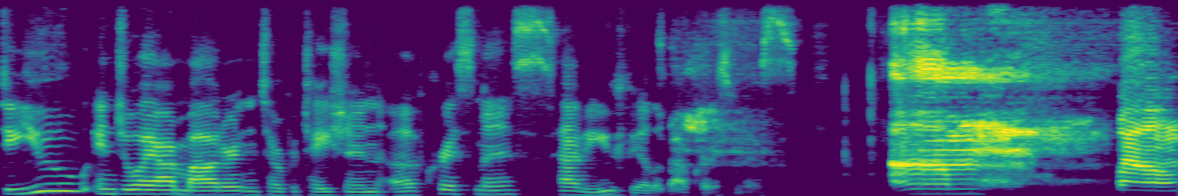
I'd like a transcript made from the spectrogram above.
do you enjoy our modern interpretation of Christmas? How do you feel about Christmas? Um, well,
